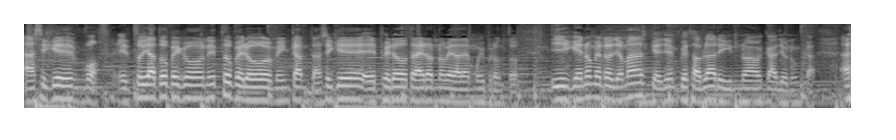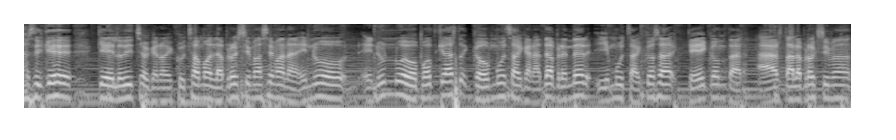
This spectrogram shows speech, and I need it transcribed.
Así que estoy a tope con esto, pero me encanta. Así que espero traeros novedades muy pronto. Y que no me enrollo más, que yo empiezo a hablar y no callo nunca. Así que, que lo dicho, que nos escuchamos la próxima semana en, nuevo, en un nuevo podcast con muchas ganas de aprender y muchas cosas que contar. Hasta la próxima.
